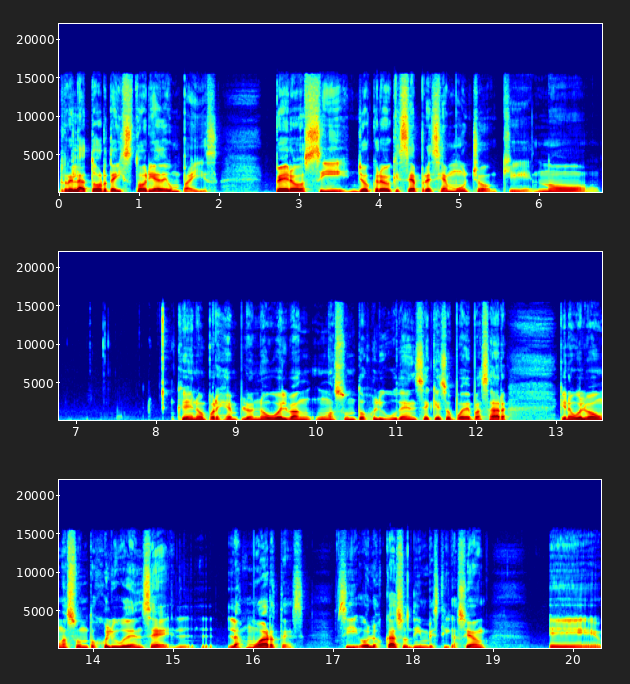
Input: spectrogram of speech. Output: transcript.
relator de historia de un país, pero sí yo creo que se aprecia mucho que no, que no, por ejemplo, no vuelvan un asunto hollywoodense, que eso puede pasar, que no vuelva un asunto hollywoodense las muertes ¿sí? o los casos de investigación, eh,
